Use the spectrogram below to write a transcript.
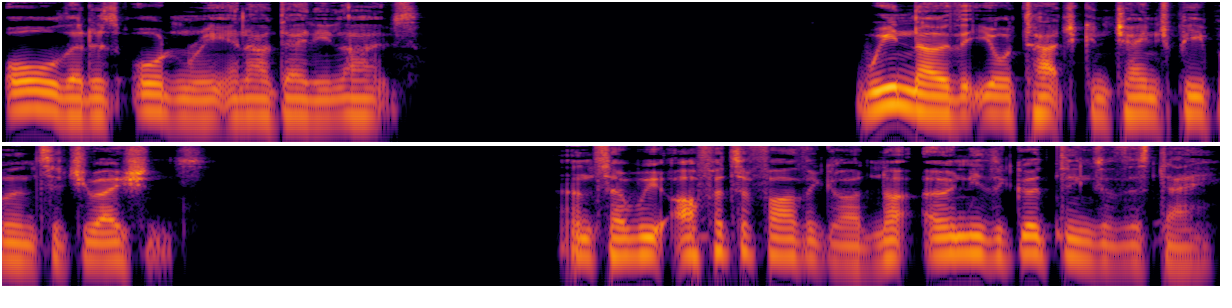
all that is ordinary in our daily lives. We know that your touch can change people and situations. And so we offer to Father God not only the good things of this day,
